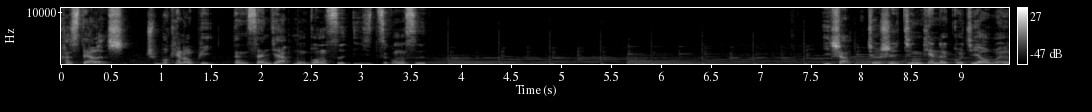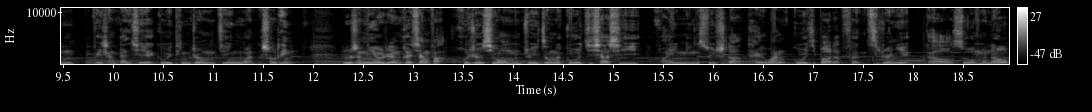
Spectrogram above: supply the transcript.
Constellus、Triple Canopy 等三家母公司以及子公司。以上就是今天的国际要闻，非常感谢各位听众今晚的收听。若是你有任何想法，或者有希望我们追踪的国际消息，欢迎您随时到台湾国际报的粉丝专业告诉我们哦。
